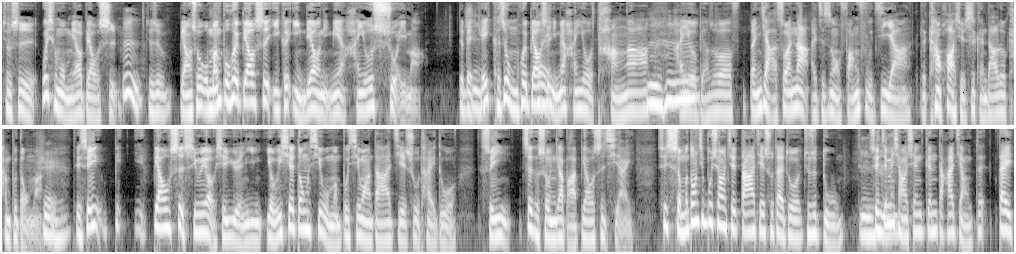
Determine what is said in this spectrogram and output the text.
就是为什么我们要标示？嗯，就是比方说，我们不会标示一个饮料里面含有水嘛，对不对？诶，可是我们会标示里面含有糖啊，含有比方说苯甲酸钠，哎，这种防腐剂啊。看化学式可能大家都看不懂嘛，是对，所以标标示是因为有些原因，有一些东西我们不希望大家接触太多，所以这个时候应该把它标示起来。所以什么东西不希望接大家接触太多，就是毒。所以这边想要先跟大家讲，在在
